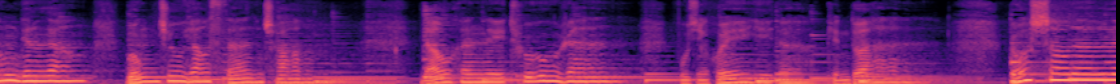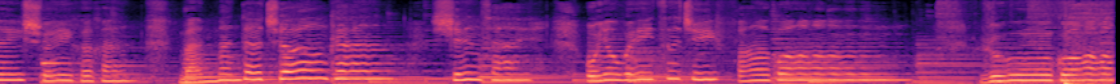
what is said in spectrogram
光点亮，梦就要散场。脑海里突然浮现回忆的片段，多少的泪水和汗，慢慢的蒸干。现在我要为自己发光。如果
